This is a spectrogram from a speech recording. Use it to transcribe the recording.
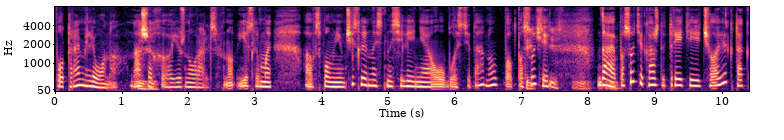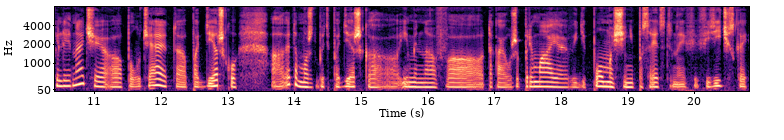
полтора миллиона наших угу. южноуральцев. Ну, если мы вспомним численность населения области, да, ну, по, по сути, да, по сути, каждый третий человек так или иначе получает поддержку. Это может быть поддержка именно в такая уже прямая в виде помощи непосредственной физической,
